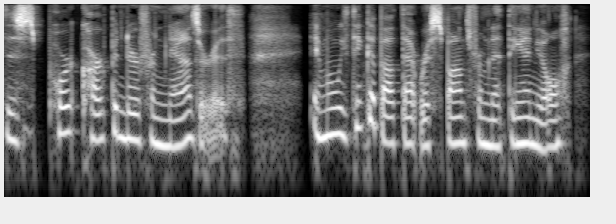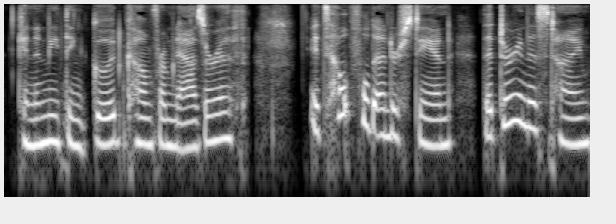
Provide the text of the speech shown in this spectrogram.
this poor carpenter from Nazareth. And when we think about that response from Nathanael, can anything good come from Nazareth? It's helpful to understand that during this time,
